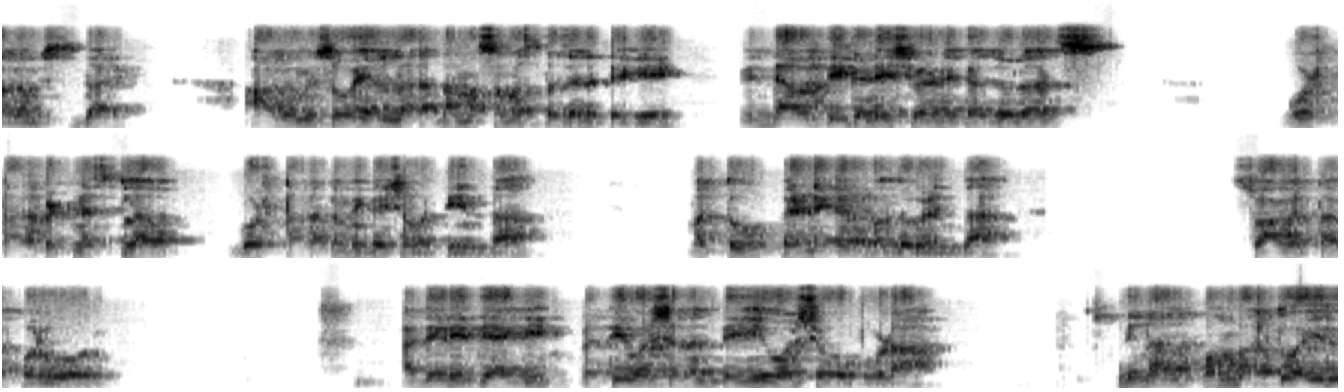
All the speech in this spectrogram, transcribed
ಆಗಮಿಸಿದ್ದಾರೆ ಆಗಮಿಸುವ ಎಲ್ಲ ನಮ್ಮ ಸಮಸ್ತ ಜನತೆಗೆ ವಿದ್ಯಾವತಿ ಗಣೇಶ್ ವೇಣೇಕ jewellers go star fitness club go star communication ವತಿಯಿಂದ ಮತ್ತು ವೆರ್ಣೇಕರ್ ಬಂಧುಗಳಿಂದ ಸ್ವಾಗತ ಕೋರುವವರು. ಅದೇ ರೀತಿಯಾಗಿ ಪ್ರತಿ ವರ್ಷದಂತೆ ಈ ವರ್ಷವೂ ಕೂಡ ದಿನಾಂಕ ಒಂಬತ್ತು ಐದು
